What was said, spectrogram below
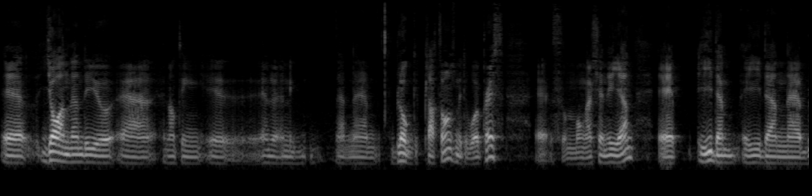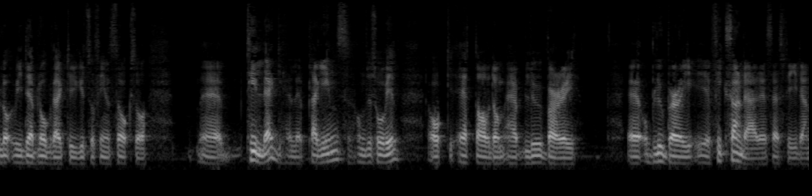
Eh, jag använder ju eh, någonting, eh, en, en, en, eh, bloggplattform som heter Wordpress eh, som många känner igen. Eh, I, den, i, den, I det bloggverktyget så finns det också tillägg eller plugins om du så vill. Och ett av dem är Blueberry och Blueberry fixar den där RSS-filen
